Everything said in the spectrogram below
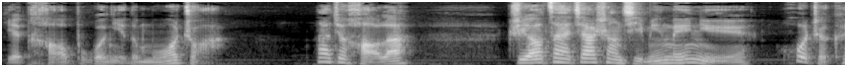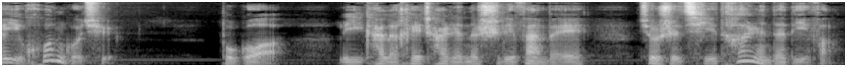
也逃不过你的魔爪，那就好了，只要再加上几名美女，或者可以混过去。不过。离开了黑叉人的势力范围，就是其他人的地方。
